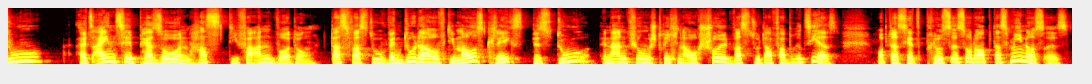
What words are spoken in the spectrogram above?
du als Einzelperson hast die Verantwortung. Das, was du, wenn du da auf die Maus klickst, bist du in Anführungsstrichen auch schuld, was du da fabrizierst. Ob das jetzt Plus ist oder ob das Minus ist.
